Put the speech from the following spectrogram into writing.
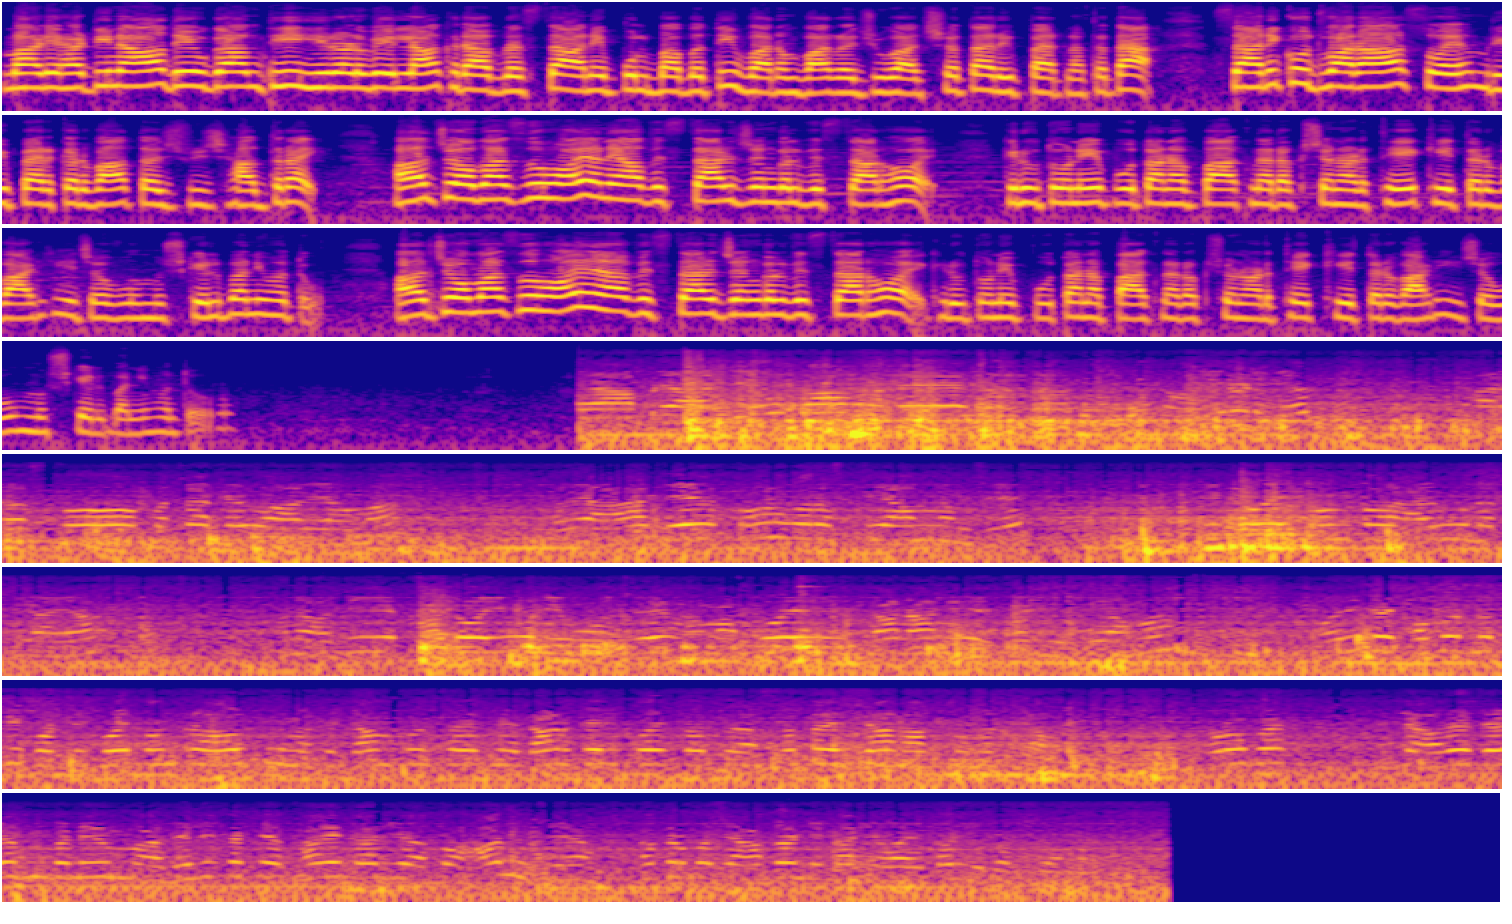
માળિયાહાટીના દેવગામથી હિરણવેલના ખરાબ રસ્તા અને પુલ બાબતે વારંવાર રજૂઆત છતાં રિપેર ન થતા સ્થાનિકો દ્વારા સ્વયં રિપેર કરવા તજવીજ હાથ ધરાઈ. હાલ ચોમાસું હોય અને આ વિસ્તાર જંગલ વિસ્તાર હોય. ખેડૂતોને પોતાના પાકના રક્ષણ અર્થે ખેતરવાડીએ જવું મુશ્કેલ બન્યું હતું. હાલ ચોમાસું હોય અને આ વિસ્તાર જંગલ વિસ્તાર હોય. ખેડૂતોને પોતાના પાકના રક્ષણ અર્થે ખેતરવાડીએ જવું મુશ્કેલ બન્યું હતું દેવગામ અને હિરણવેલ આ રસ્તો પચાસ કેળું આવે આમાં. હવે આ જે ત્રણ વર્ષથી આમનામ છે, હજી કોઈ ત્રણ તો આવ્યું નથી અહીંયા. અને હજી ખાડો એવો ને છે, આમાં કોઈ જાનહાનિ થયું છે આમાં. હજી કંઈ ખબર નથી પડતી, કોઈ તંત્ર આવતું નથી, ગ્રામ પંચાયતને જાણ કરી કોઈ છતાંય ધ્યાન આપતું નથી બરોબર? એટલે હવે જેમ બને એમ વહેલી તકે થાય કાર્ય તો સારું છે નકર પછી આગળની કાર્યવાહી કરવી પડશે અમારે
